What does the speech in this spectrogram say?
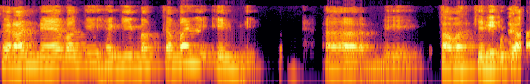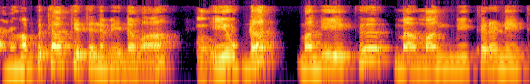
කරන්නේ වගේ හැඟීමක් තමයි එන්නේ. මේ තවත් කෙනෙකුට අනාපතක් එතන වෙනවා. ඒ වුණත් මගේ ඒක මං මේ කරන එක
